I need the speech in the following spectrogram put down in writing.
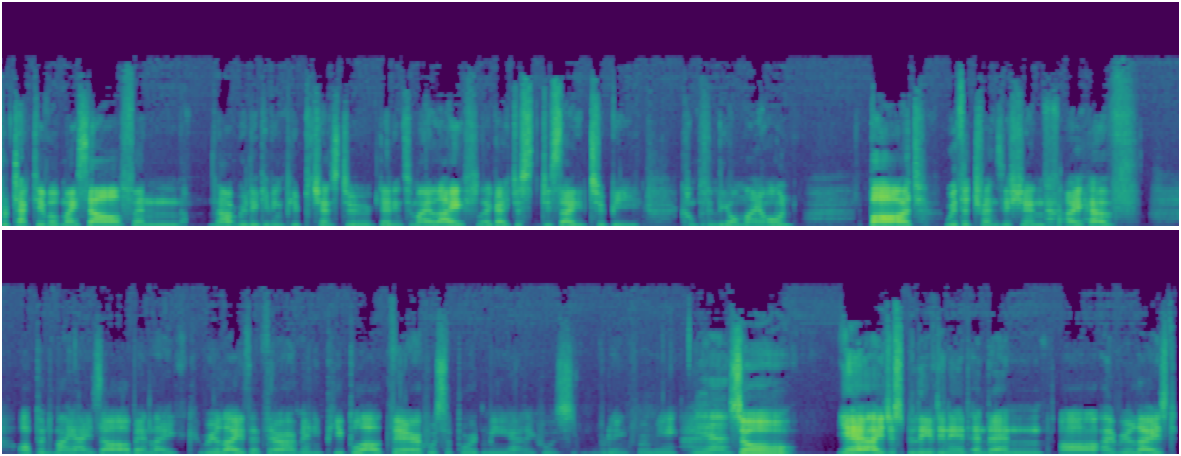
protective of myself and not really giving people chance to get into my life. Like I just decided to be completely on my own. But with the transition, I have opened my eyes up and like realized that there are many people out there who support me and like who's rooting for me. Yeah. So yeah, I just believed in it, and then uh, I realized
